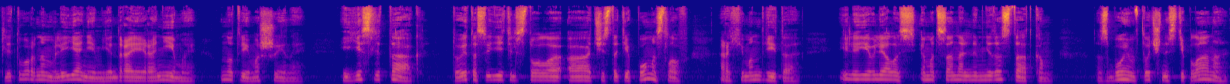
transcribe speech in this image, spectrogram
тлетворным влиянием ядра Иеронимы внутри машины? И если так, то это свидетельствовало о чистоте помыслов архимандрита или являлось эмоциональным недостатком, сбоем в точности плана.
